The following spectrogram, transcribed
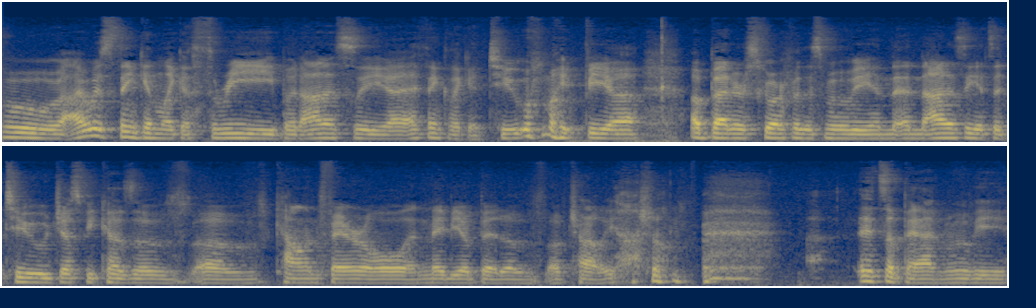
ooh, I was thinking like a three, but honestly, I think like a two might be a, a better score for this movie. And, and honestly, it's a two just because of, of Colin Farrell and maybe a bit of, of Charlie Hunnam. It's a bad movie.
